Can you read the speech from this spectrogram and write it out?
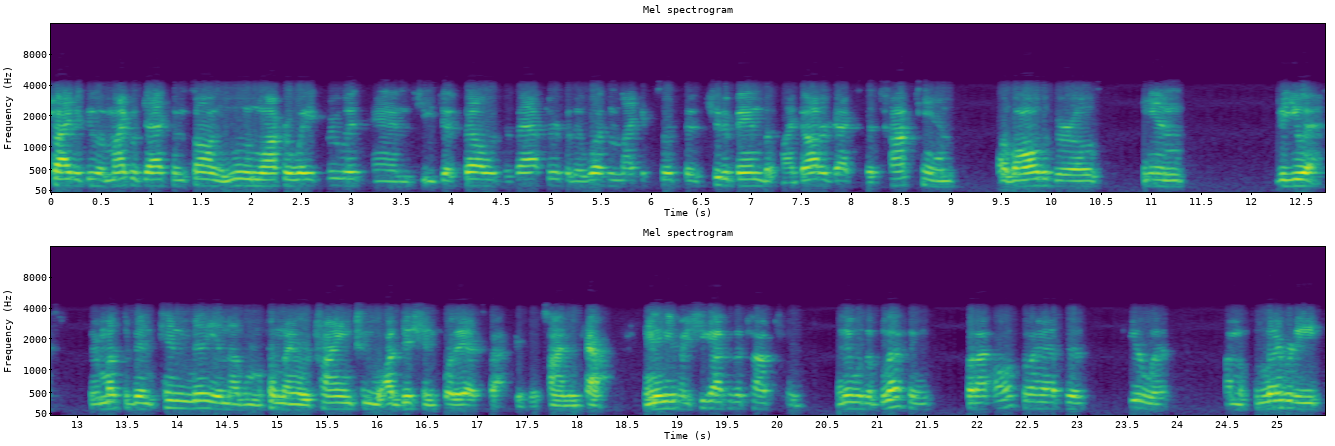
tried to do a Michael Jackson song and moonwalk her way through it, and she just fell with disaster because it wasn't like it should, have been. But my daughter got to the top 10 of all the girls in the U.S. There must have been 10 million of them, something that were trying to audition for the X Factor with Simon Cowell. And anyway, she got to the top 10. And it was a blessing, but I also had to deal with I'm a celebrity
